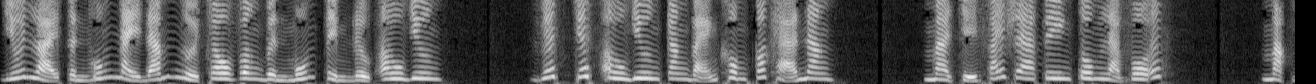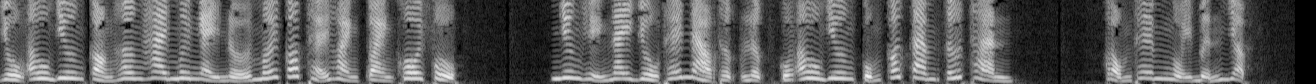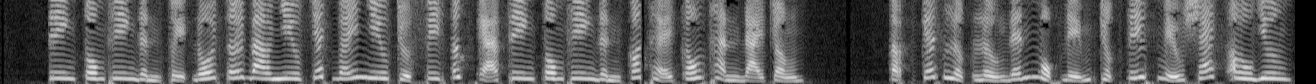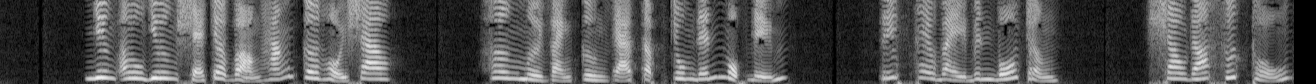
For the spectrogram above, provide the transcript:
Dưới loại tình huống này đám người Khâu Vân Bình muốn tìm được Âu Dương. Giết chết Âu Dương căn bản không có khả năng. Mà chỉ phái ra tiên tôn là vô ích. Mặc dù Âu Dương còn hơn 20 ngày nữa mới có thể hoàn toàn khôi phục. Nhưng hiện nay dù thế nào thực lực của Âu Dương cũng có tam tứ thành. Cộng thêm ngụy bỉnh dập. Tiên tôn thiên đình tuyệt đối tới bao nhiêu chết bấy nhiêu trượt phi tất cả tiên tôn thiên đình có thể cấu thành đại trận. Tập kết lực lượng đến một điểm trực tiếp miễu sát Âu Dương. Nhưng Âu Dương sẽ cho bọn hắn cơ hội sao? Hơn 10 vạn cường giả tập trung đến một điểm. Tiếp theo bày binh bố trận. Sau đó xuất thủ.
